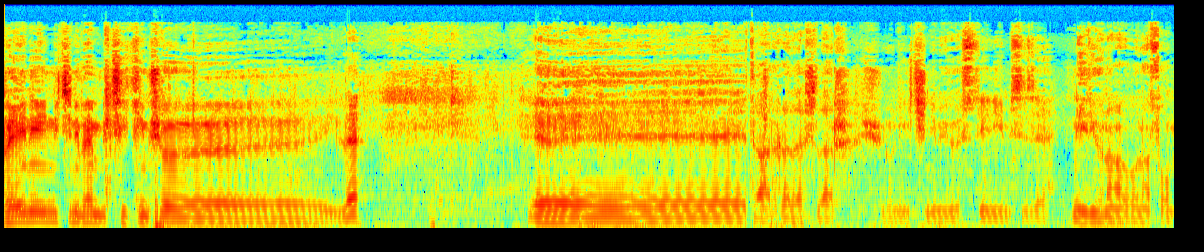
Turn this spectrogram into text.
RN'nin içini ben bir çekeyim şöyle. Evet arkadaşlar şöyle içini bir göstereyim size. Ne diyorsun abi buna son?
